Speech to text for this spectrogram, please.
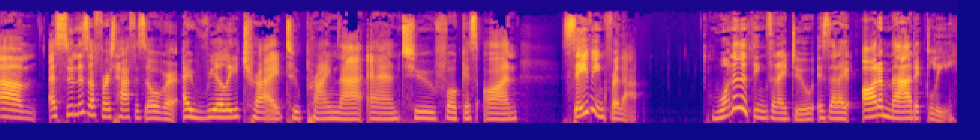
um, as soon as the first half is over, I really try to prime that and to focus on saving for that. One of the things that I do is that I automatically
